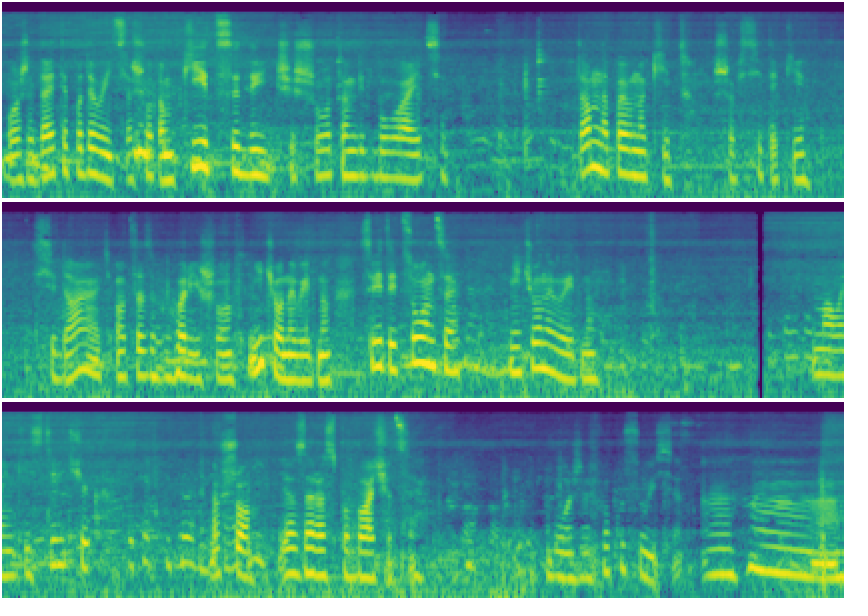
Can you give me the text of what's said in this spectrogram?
Боже, дайте подивитися, що там кіт сидить, чи що там відбувається. Там, напевно, кіт, що всі такі сідають. Оце що нічого не видно. Світить сонце, нічого не видно. Маленький стільчик. Ну що, я зараз побачу це. Боже, фокусуйся. Ага.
